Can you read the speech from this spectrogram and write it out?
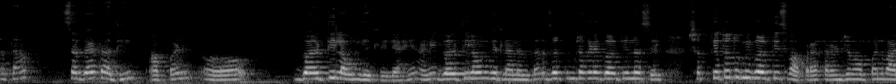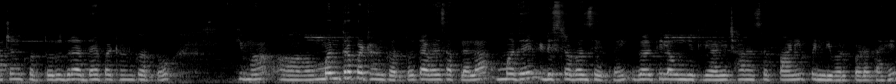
आता सगळ्यात आधी आपण गळती लावून घेतलेली आहे आणि गळती लावून घेतल्यानंतर जर तुमच्याकडे गळती नसेल शक्यतो तुम्ही गळतीच वापरा. कारण जेव्हा आपण वाचन करतो रुद्राध्याय पठण करतो किंवा अ, मंत्र पठण करतो त्यावेळेस आपल्याला मध्ये डिस्टर्बन्स येत नाही. गळती लावून घेतली आणि छान असं पाणी पिंडीवर पडत आहे.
